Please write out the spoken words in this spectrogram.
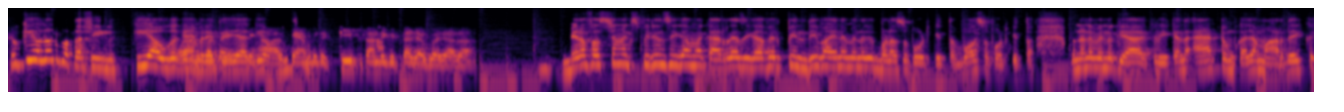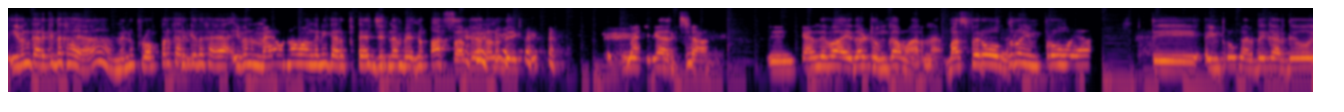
ਕਿਉਂਕਿ ਉਹਨਾਂ ਨੂੰ ਪਤਾ ਫੀਲ ਕੀ ਆਊਗਾ ਕੈਮਰੇ ਤੇ ਜਾਂ ਕੀ ਕੈਮਰੇ ਤੇ ਕੀ ਪਸੰਦ ਕੀਤਾ ਜਾਊਗਾ ਜ਼ਿਆਦਾ ਮੇਰਾ ਫਸਟ ਟਾਈਮ ਐਕਸਪੀਰੀਅੰਸ ਸੀਗਾ ਮੈਂ ਕਰ ਰਿਹਾ ਸੀਗਾ ਫਿਰ ਭਿੰਦੀ ਬਾਈ ਨੇ ਮੈਨੂੰ ਬੜਾ ਸਪੋਰਟ ਕੀਤਾ ਬਹੁਤ ਸਪੋਰਟ ਕੀਤਾ। ਉਹਨਾਂ ਨੇ ਮੈਨੂੰ ਕਿਹਾ ਕਿ ਕਹਿੰਦਾ ਐ ਟੁਮਕਾ ਜਾ ਮਾਰ ਦੇ ਇੱਕ ਇਵਨ ਕਰਕੇ ਦਿਖਾਇਆ ਮੈਨੂੰ ਪ੍ਰੋਪਰ ਕਰਕੇ ਦਿਖਾਇਆ ਇਵਨ ਮੈਂ ਉਹਨਾਂ ਵਾਂਗ ਨਹੀਂ ਕਰ ਪਾਇਆ ਜਿੰਨਾ ਮੈਨੂੰ ਹਾਸਾ ਪਿਆ ਉਹਨਾਂ ਨੂੰ ਦੇਖ ਕੇ। ਮੈਂ ਕਿਹਾ ਅੱਛਾ। ਕਹਿੰਦੇ ਵਾ ਇਹਦਾ ਠੁਮਕਾ ਮਾਰਨਾ ਬਸ ਫਿਰ ਉਹ ਉਧਰੋਂ ਇੰਪਰੂਵ ਹੋਇਆ ਤੇ ਇੰਪਰੂਵ ਕਰਦੇ ਕਰਦੇ ਉਹ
